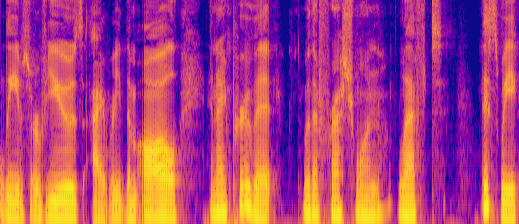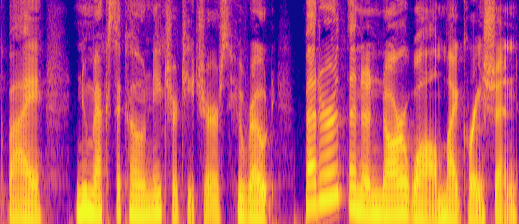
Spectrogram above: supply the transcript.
leaves reviews. I read them all and I prove it with a fresh one left this week by New Mexico nature teachers who wrote better than a narwhal migration.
